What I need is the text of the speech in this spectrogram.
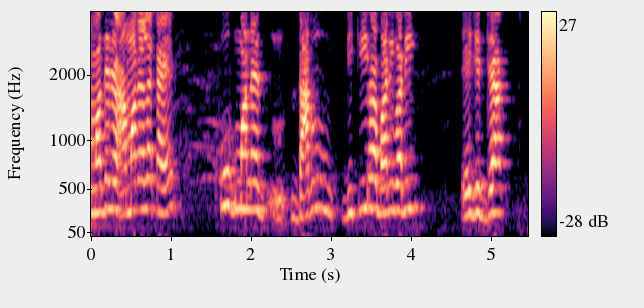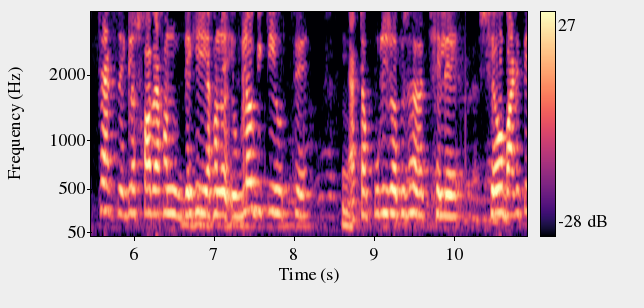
আমাদের আমার এলাকায় খুব মানে দারু বিক্রি হয় বাড়ি বাড়ি। এই যে ড্রাগস ট্রাগস এগুলো সব এখন দেখি এখন এগুলোও বিক্রি হচ্ছে। একটা পুলিশ অফিসারের ছেলে সেও বাড়িতে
